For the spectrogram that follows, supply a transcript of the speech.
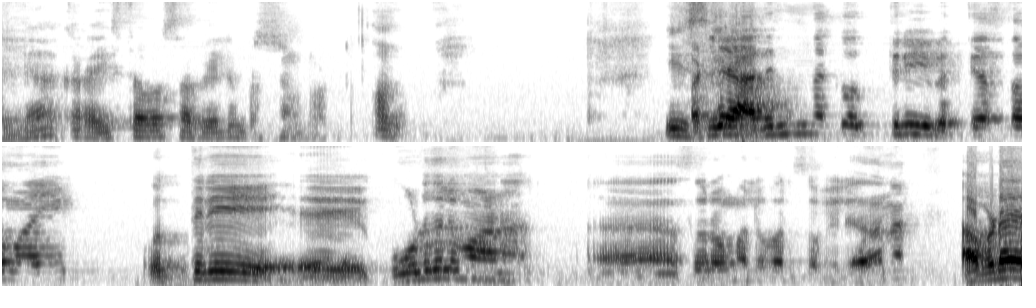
എല്ലാ ക്രൈസ്തവ സഭയിലും പ്രശ്നങ്ങളുണ്ട്. പക്ഷേ അതിൽ നിന്നൊക്കെ ഒത്തിരി വ്യത്യസ്തമായും ഒത്തിരി കൂടുതലുമാണ് സീറോ മലബാർ സഭയിൽ. അതാണ് അവിടെ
